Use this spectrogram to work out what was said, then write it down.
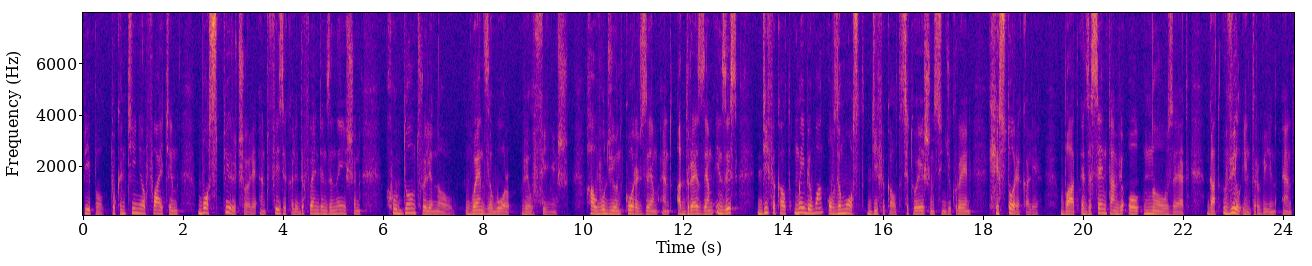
people to continue fighting both spiritually and physically, defending the nation who don't really know when the war will finish? How would you encourage them and address them in this difficult, maybe one of the most difficult situations in Ukraine historically? But at the same time, we all know that God will intervene and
